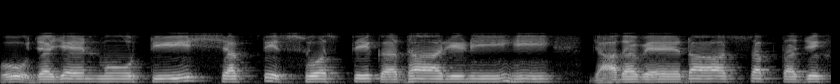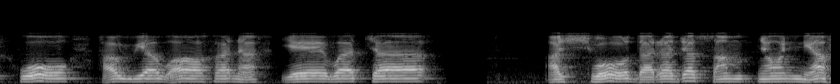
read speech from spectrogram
पूजयेन्मूर्तिशक्तिस्वस्तिकधारिणीः जातवेदाः सप्तजिह्वो हव्यवाहन एव च। अश्वोदरजसंज्ञोऽन्यः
